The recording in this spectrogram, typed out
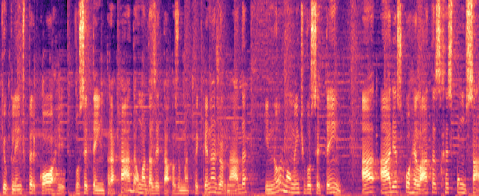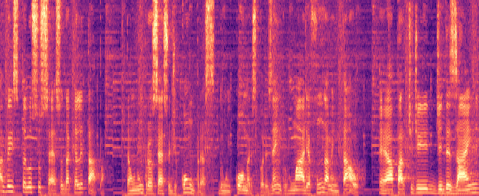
que o cliente percorre, você tem para cada uma das etapas uma pequena jornada e normalmente você tem áreas correlatas responsáveis pelo sucesso daquela etapa. Então, num processo de compras de um e-commerce, por exemplo, uma área fundamental é a parte de, de design,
